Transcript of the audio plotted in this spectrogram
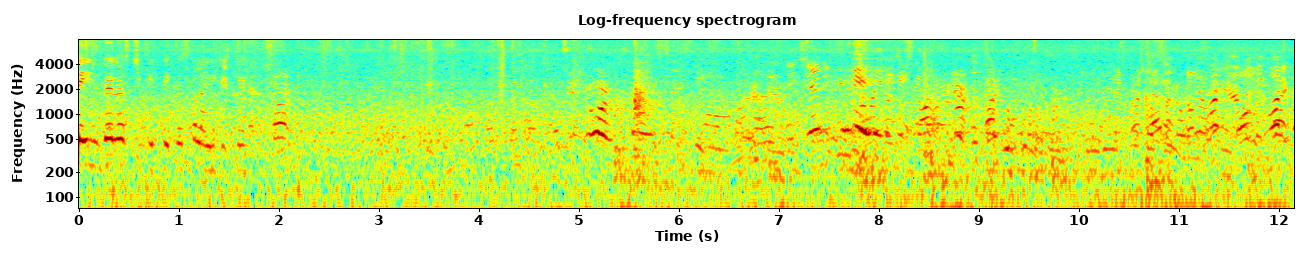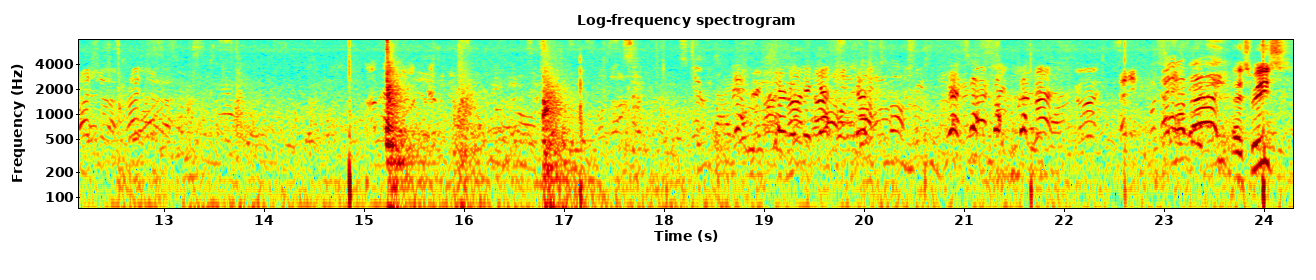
raíz de las chiquiticas con la billetera. Thanks, Reese.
